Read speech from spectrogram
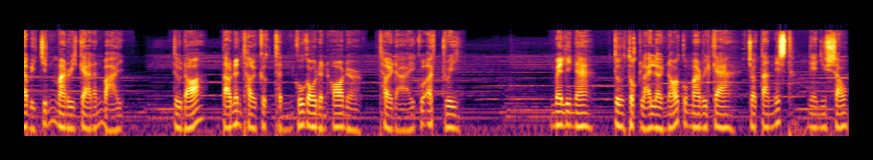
đã bị chính Marika đánh bại. Từ đó tạo nên thời cực thịnh của Golden Order, thời đại của Erdtree. Melina tường thuật lại lời nói của Marika cho Tanist nghe như sau.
